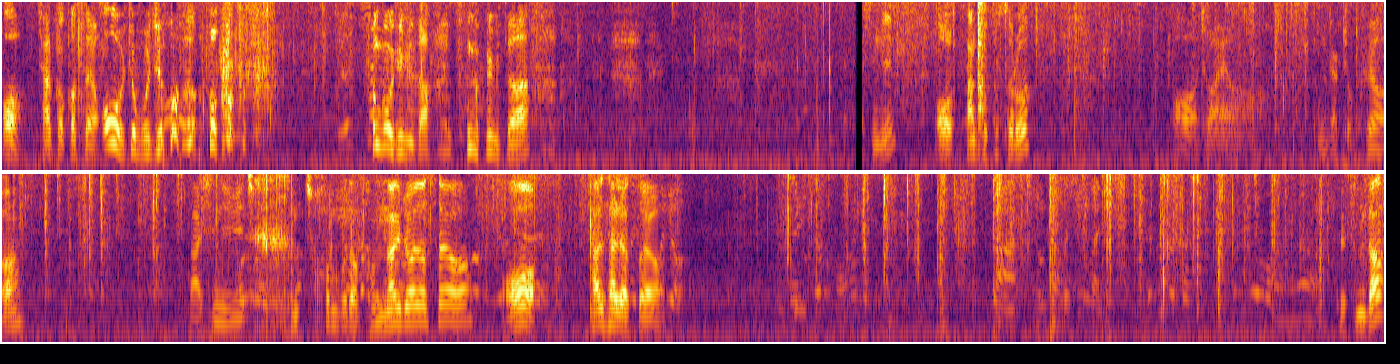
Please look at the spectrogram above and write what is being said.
어, 잘 꺾었어요. 오, 저 뭐죠? 성공입니다. 성공입니다. 신님, 어, 상크 코스로. 어, 좋아요. 동작 좋고요. 다시님이 참 처음보다 겁나게 좋아졌어요. 어, 잘 살렸어요. 됐습니다.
